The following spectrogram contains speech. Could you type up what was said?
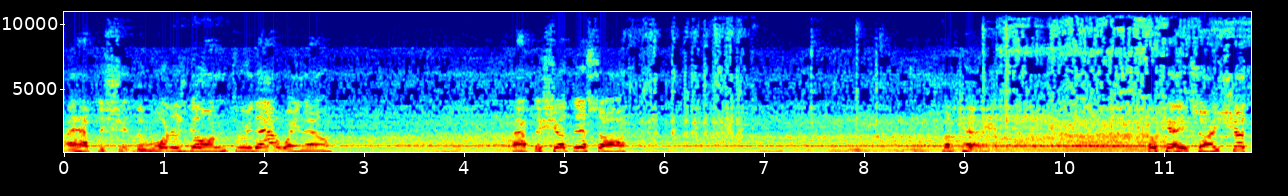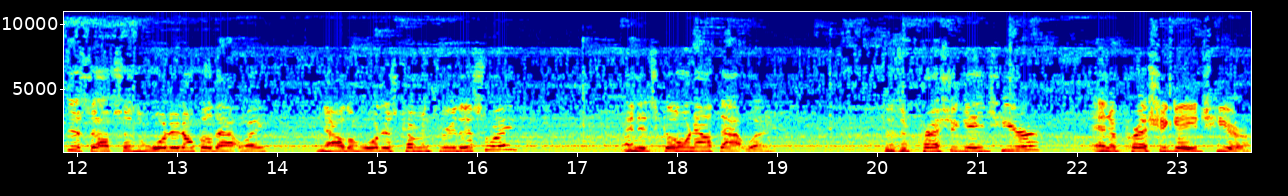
I have to the water's going through that way now. I have to shut this off. Okay. Okay, so I shut this off so the water don't go that way. Now the water's coming through this way and it's going out that way. There's a pressure gauge here and a pressure gauge here.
